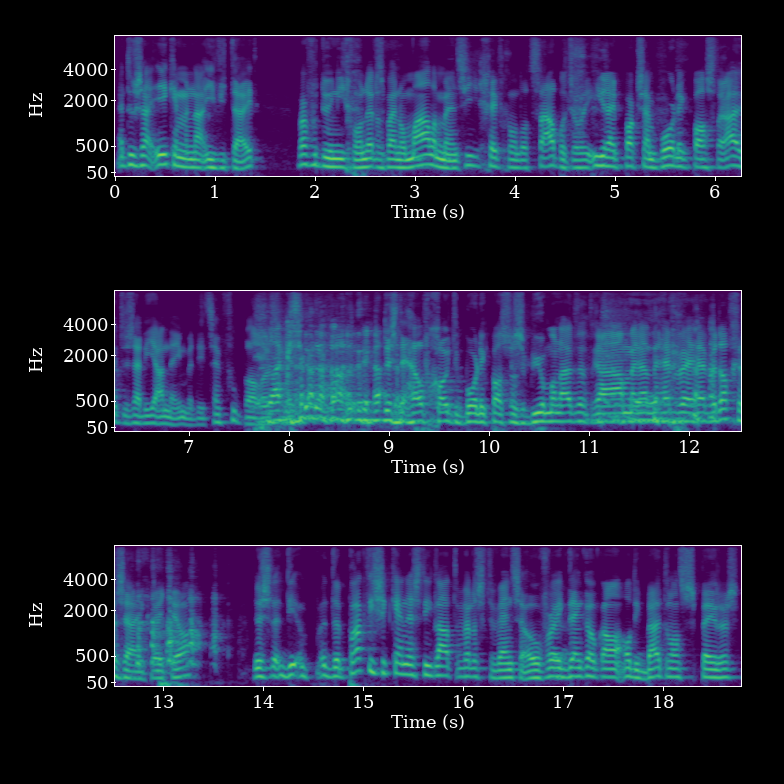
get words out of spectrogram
En toen zei ik in mijn naïviteit... Waarvoor doe je niet gewoon net als bij normale mensen? Je geeft gewoon dat stapeltje. en Iedereen pakt zijn boardingpas eruit. Toen zei hij, ja nee, maar dit zijn voetballers. Dus de helft gooit de boardingpas van zijn buurman uit het raam. En dan hebben we, hebben we dat gezeik, weet je wel. Dus de, die, de praktische kennis die laat wel eens te wensen over. Ik denk ook aan al die buitenlandse spelers...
